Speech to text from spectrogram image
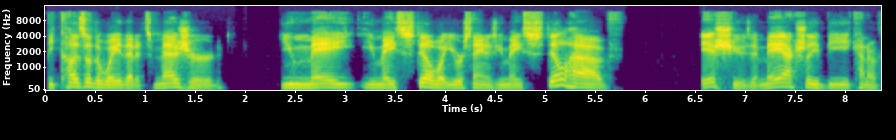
because of the way that it's measured, you may you may still what you were saying is you may still have issues. It may actually be kind of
